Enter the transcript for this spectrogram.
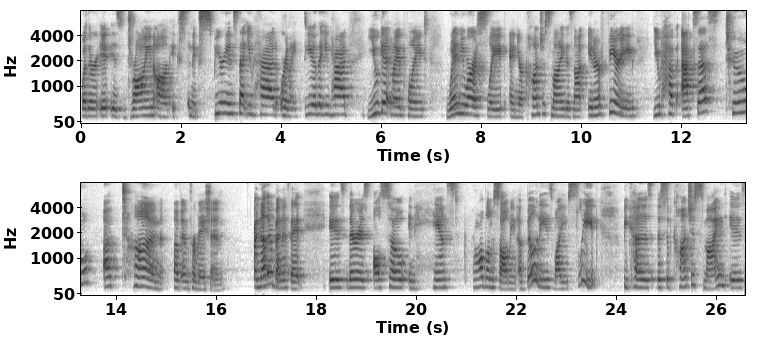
whether it is drawing on ex- an experience that you had or an idea that you had. You get my point. When you are asleep and your conscious mind is not interfering, you have access to a ton of information. Another benefit is there is also enhanced problem solving abilities while you sleep because the subconscious mind is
